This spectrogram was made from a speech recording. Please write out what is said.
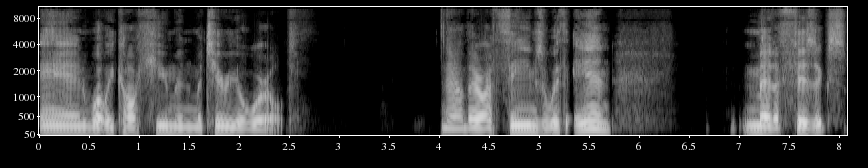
and what we call human material world. Now, there are themes within metaphysics,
